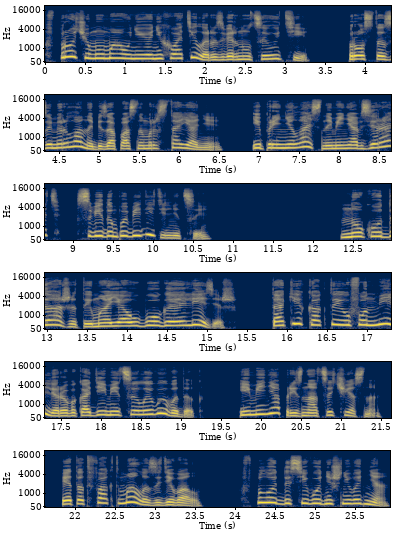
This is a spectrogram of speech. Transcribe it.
Впрочем, ума у нее не хватило развернуться и уйти, просто замерла на безопасном расстоянии и принялась на меня взирать с видом победительницы. «Ну куда же ты, моя убогая, лезешь? Таких, как ты у фон Миллера в Академии целый выводок. И меня, признаться честно, этот факт мало задевал, вплоть до сегодняшнего дня.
